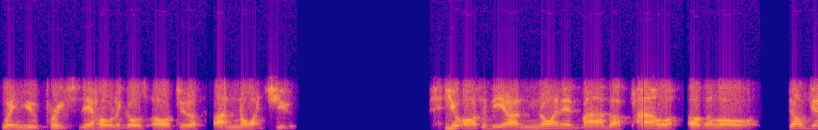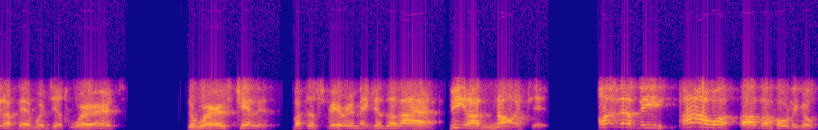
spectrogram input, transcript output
When you preach, the Holy Ghost ought to anoint you. You ought to be anointed by the power of the Lord. Don't get up there with just words. The words kill it, but the Spirit makes it alive. Be anointed under the power of the Holy Ghost.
